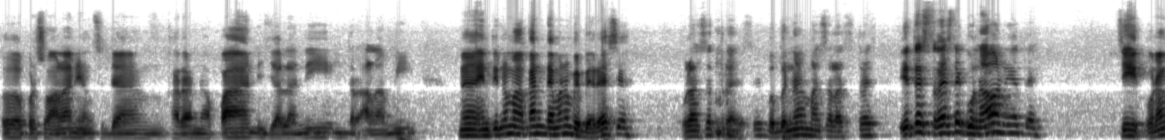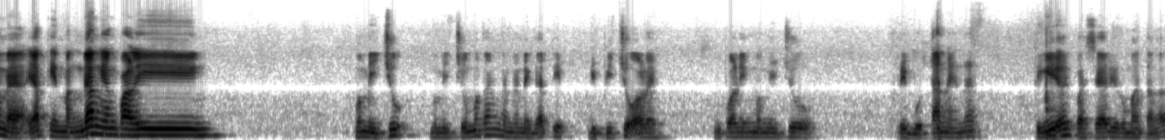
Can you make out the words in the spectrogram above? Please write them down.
eh, persoalan yang sedang karanapan dijalani teralami. Nah intinya mah kan temanya beberes ya. Ulah stres teh bebenah masalah stres. Ieu teh stres teh kunaon ieu teh. Cik urang da yakin mangdang yang paling memicu memicu mah kan karena negatif dipicu oleh yang paling memicu keributan enak tinggi eh pas saya di rumah tangga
